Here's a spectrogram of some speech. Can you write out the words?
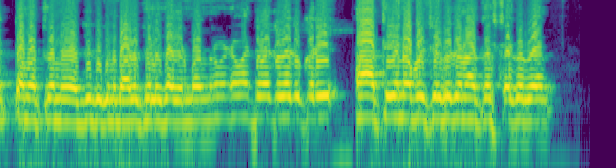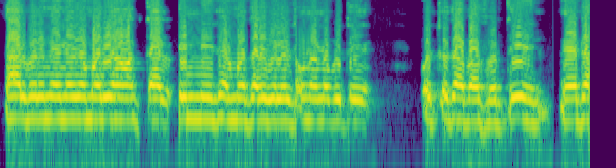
একটা মাত্র মেয়ে, যদি কোনো ভালো থাকেন বন্ধুদের মাধ্যমে যোগাযোগ করি, তার থেকে অবশ্যই খোঁজানোর চেষ্টা করবেন। তারপরে মেয়ে নেবে মরিয়াম আক্তার, তিন্নি জন্ম তারিখ হলো উনানব্বইতে। উচ্চতা পাসপোর্ট মেয়েটা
